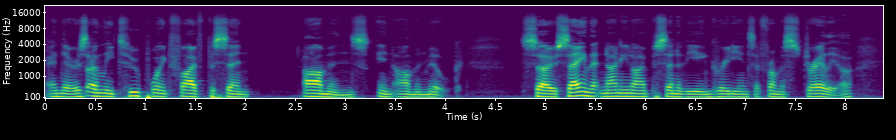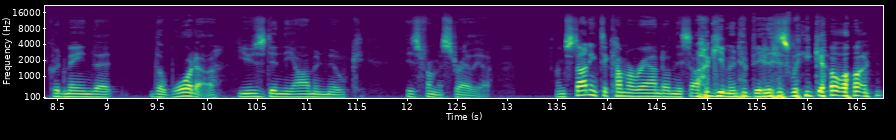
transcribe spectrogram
And there is only 2.5% almonds in almond milk. So saying that 99% of the ingredients are from Australia could mean that the water used in the almond milk is from Australia. I'm starting to come around on this argument a bit as we go on.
